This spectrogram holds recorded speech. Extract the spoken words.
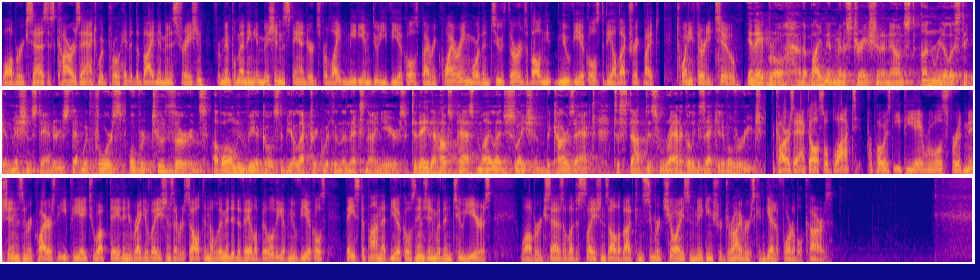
Walberg says his CARS Act would prohibit the Biden administration from implementing emissions standards for light and medium duty vehicles by requiring more than two thirds of all new vehicles to be electric by 2032. In April, the Biden administration announced unrealistic emission standards that would force over two thirds of all new vehicles to be electric within the next nine years. Today, the House passed my legislation, the CARS Act, to stop this radical executive overreach. The CARS Act also blocked proposed EPA rules for emissions and requires requires the EPA to update any regulations that result in the limited availability of new vehicles based upon that vehicle's engine within two years. Walberg says the legislation is all about consumer choice and making sure drivers can get affordable cars.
